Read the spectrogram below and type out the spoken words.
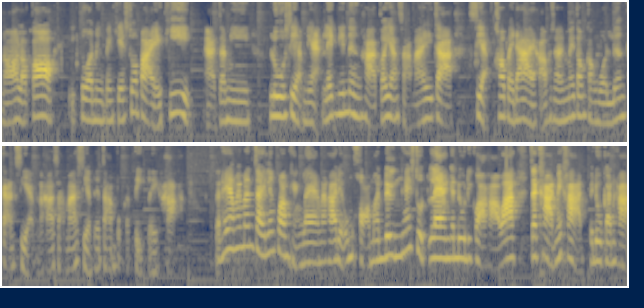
เนาะแล้วก็อีกตัวหนึ่งเป็นเคสทั่วไปที่อาจจะมีรูเสียบเนี่ยเล็กนิดนึงค่ะ ก็ยังสามารถที่จะเสียบเข้าไปได้ค่ะ เพราะฉะนั้นไม่ต้องกังวลเรื่องการเสียบนะคะ สามารถเสียบได้ตามปกติเลยค่ะ แต่ถ้ายังไม่มั่นใจเรื่องความแข็งแรงนะคะ เดี๋ยวอุ้มขอมาดึงให้สุดแรงกันดูดีกว่าค่ะว่า จะขาดไม่ขาดไปดูกันค่ะ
